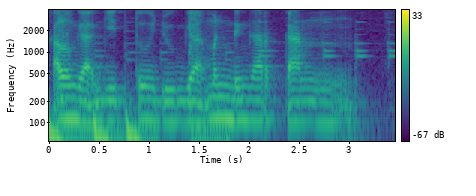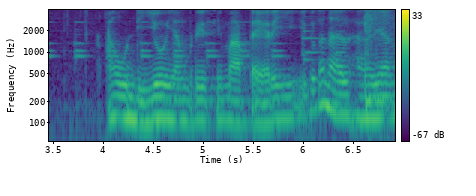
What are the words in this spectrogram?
Kalau nggak gitu juga mendengarkan audio yang berisi materi itu kan hal-hal yang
